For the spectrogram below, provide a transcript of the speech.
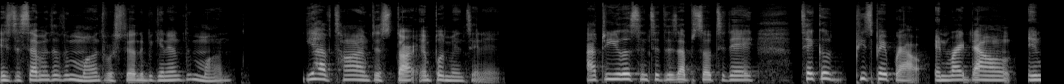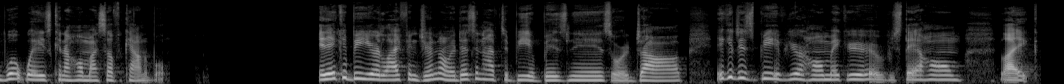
It's the seventh of the month. We're still in the beginning of the month. You have time to start implementing it. After you listen to this episode today, take a piece of paper out and write down in what ways can I hold myself accountable? And it could be your life in general. It doesn't have to be a business or a job. It could just be if you're a homemaker, stay at home. Like,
